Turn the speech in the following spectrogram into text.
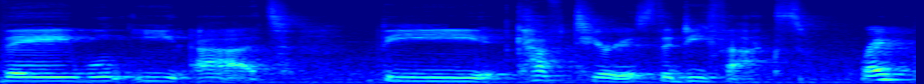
they will eat at the cafeterias, the DFACs, right?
